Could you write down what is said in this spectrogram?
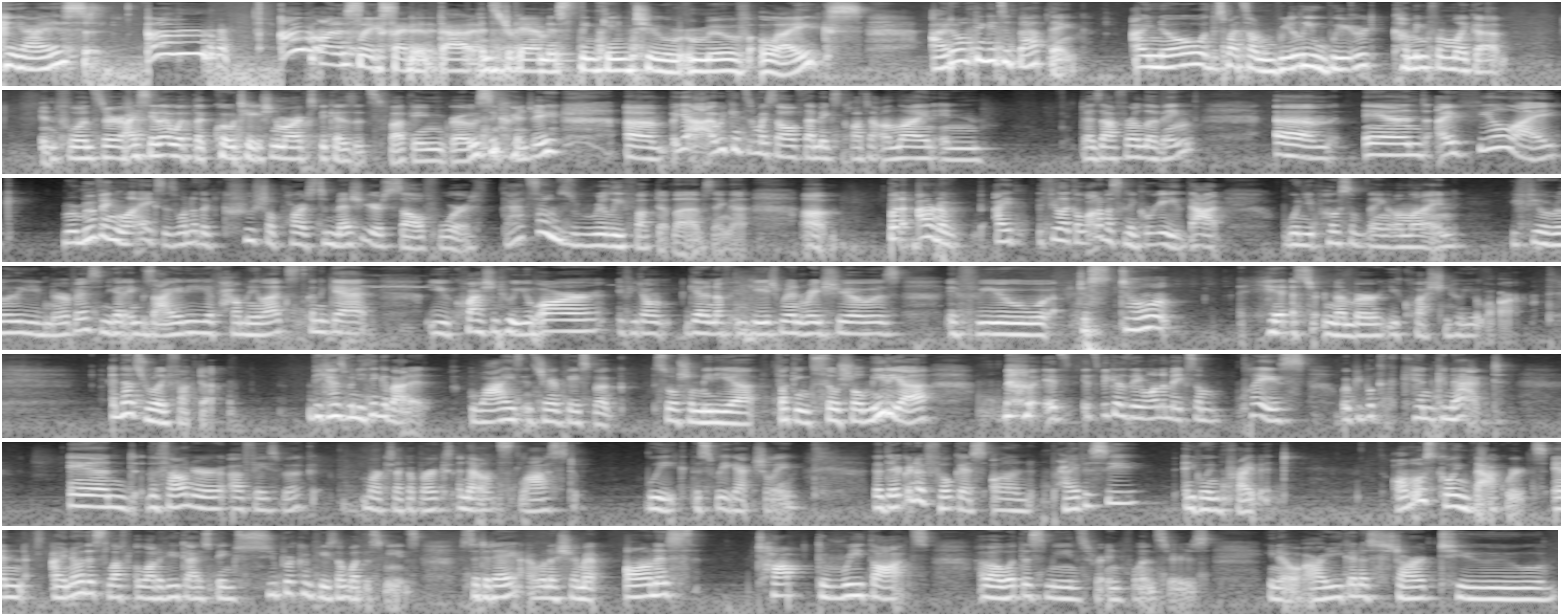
Hey guys, um, I'm honestly excited that Instagram is thinking to remove likes. I don't think it's a bad thing. I know this might sound really weird coming from like a influencer. I say that with the quotation marks because it's fucking gross and cringy. Um, but yeah, I would consider myself that makes content online and does that for a living. Um, and I feel like removing likes is one of the crucial parts to measure your self worth. That sounds really fucked up that I'm saying that. Um, but I don't know. I feel like a lot of us can agree that when you post something online, you feel really nervous and you get anxiety of how many likes it's gonna get. You question who you are if you don't get enough engagement ratios. If you just don't hit a certain number, you question who you are. And that's really fucked up. Because when you think about it, why is Instagram, Facebook, social media, fucking social media? it's it's because they want to make some place where people c- can connect and the founder of Facebook, Mark Zuckerberg, announced last week, this week actually, that they're going to focus on privacy and going private, almost going backwards. And I know this left a lot of you guys being super confused on what this means. So today I want to share my honest top three thoughts about what this means for influencers. You know, are you going to start to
